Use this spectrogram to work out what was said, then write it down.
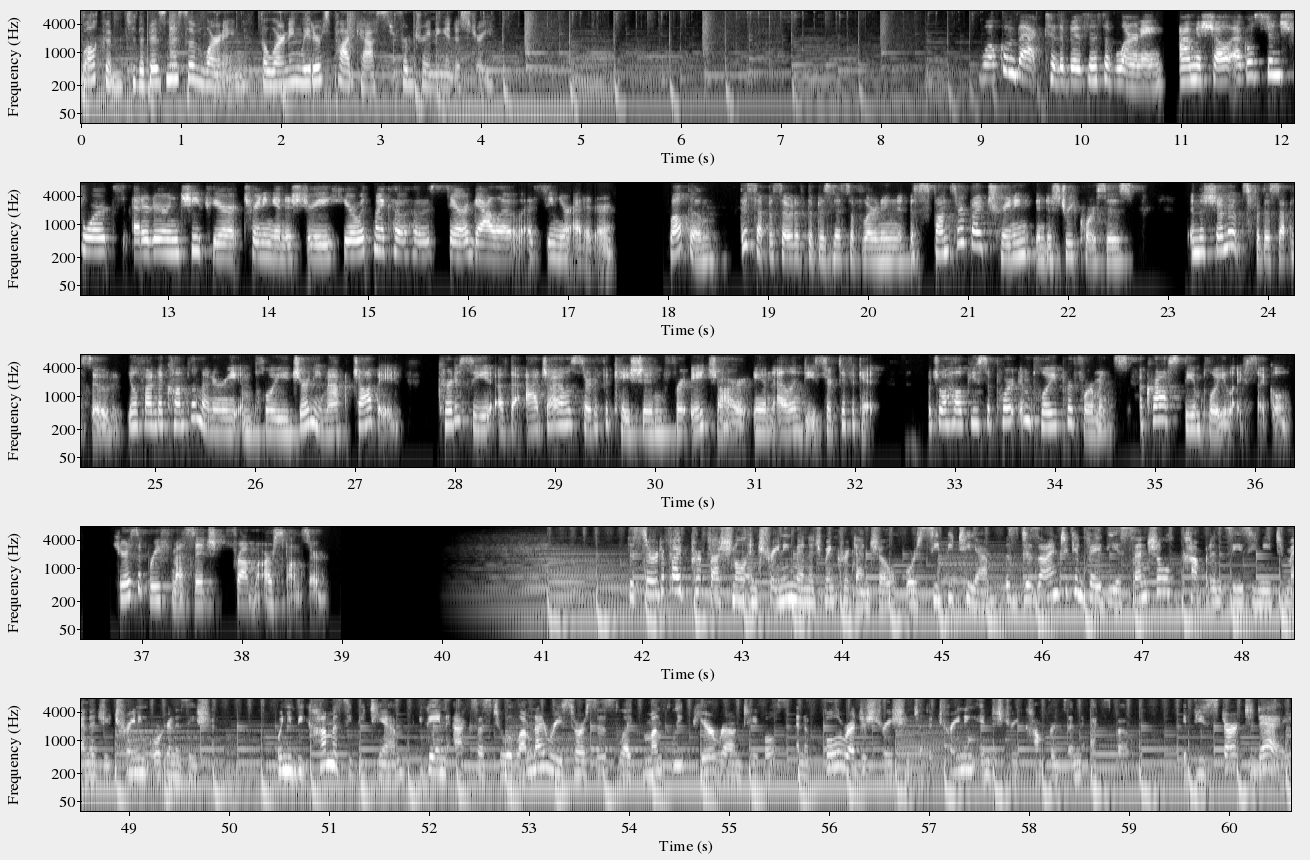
Welcome to the Business of Learning, the Learning Leaders podcast from Training Industry. Welcome back to the Business of Learning. I'm Michelle Eggleston Schwartz, editor in chief here at Training Industry, here with my co host, Sarah Gallo, as senior editor. Welcome. This episode of the Business of Learning is sponsored by Training Industry Courses. In the show notes for this episode, you'll find a complimentary employee journey map job aid courtesy of the Agile Certification for HR and L&D certificate, which will help you support employee performance across the employee lifecycle. Here's a brief message from our sponsor. The Certified Professional in Training Management Credential, or CPTM, was designed to convey the essential competencies you need to manage a training organization. When you become a CPTM, you gain access to alumni resources like monthly peer roundtables and a full registration to the Training Industry Conference and Expo. If you start today,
